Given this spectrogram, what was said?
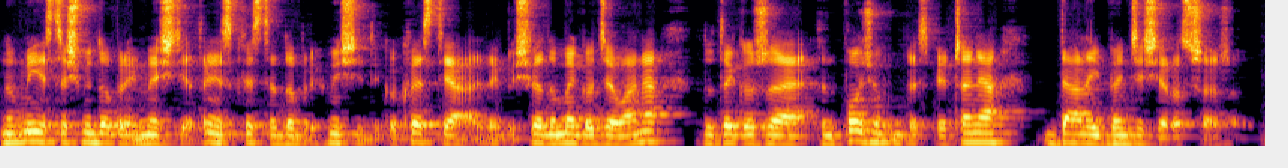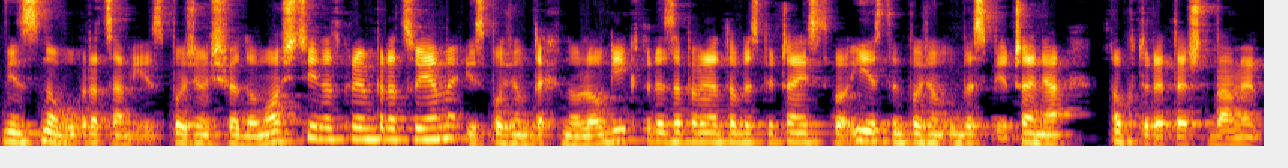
No my jesteśmy dobrej myśli, a to nie jest kwestia dobrych myśli, tylko kwestia jakby świadomego działania do tego, że ten poziom ubezpieczenia dalej będzie się rozszerzał. Więc znowu wracamy, jest poziom świadomości, nad którym pracujemy, jest poziom technologii, które zapewnia to bezpieczeństwo i jest ten poziom ubezpieczenia, o które też dbamy,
